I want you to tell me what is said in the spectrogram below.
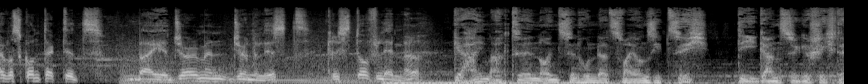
I was contacted by a German journalist, Christoph Lemmer. Geheimakte 1972. Die ganze Geschichte.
